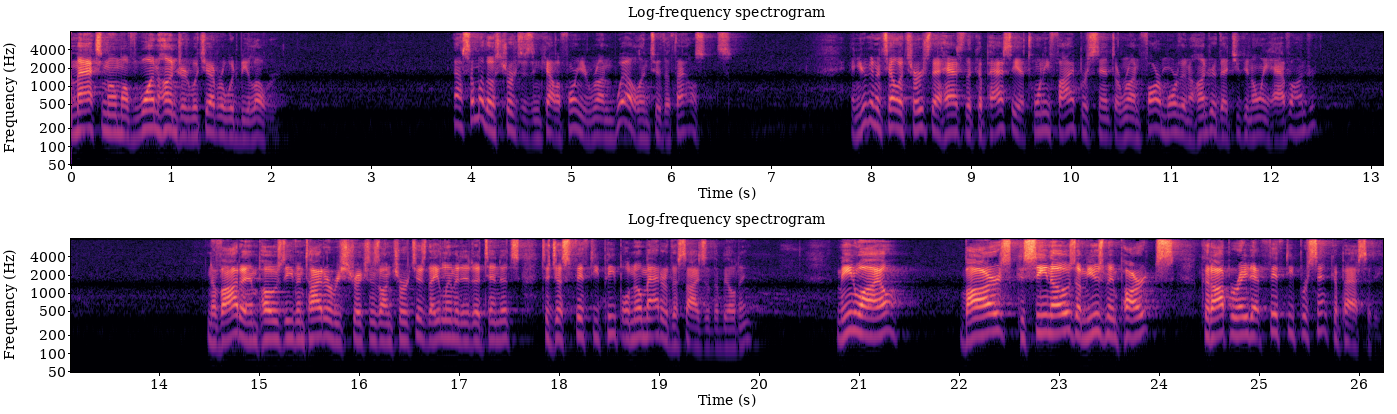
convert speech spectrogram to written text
a maximum of 100, whichever would be lower. Now, some of those churches in California run well into the thousands. And you're going to tell a church that has the capacity at 25% to run far more than 100 that you can only have 100? Nevada imposed even tighter restrictions on churches. They limited attendance to just 50 people, no matter the size of the building. Meanwhile, bars, casinos, amusement parks could operate at 50% capacity.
